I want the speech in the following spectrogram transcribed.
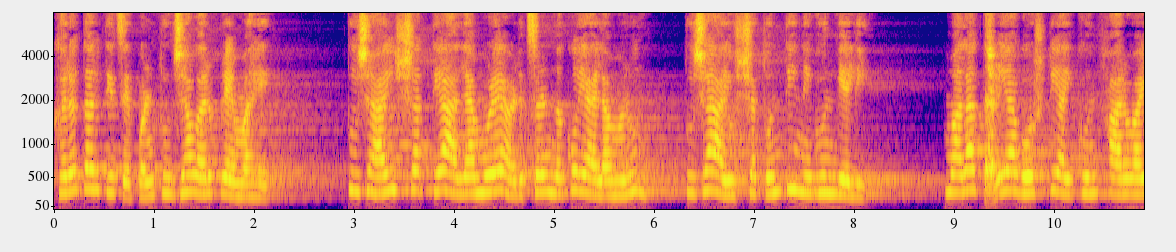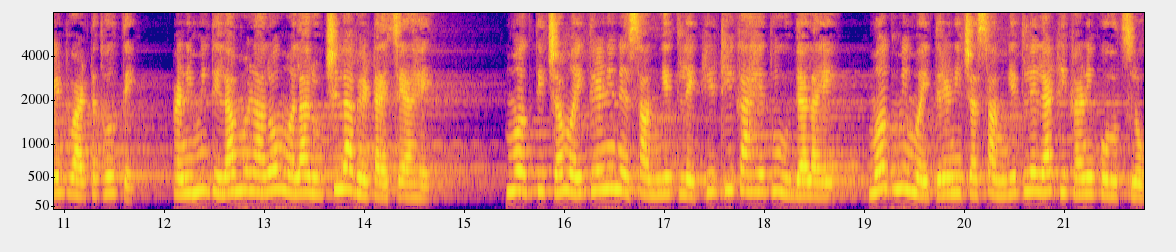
खरं तर तिचे पण तुझ्यावर प्रेम आहे. तुझ्या आयुष्यात ती आल्यामुळे अडचण नको यायला म्हणून तुझ्या आयुष्यातून ती निघून गेली. मला तर या गोष्टी ऐकून फार वाईट वाटत होते आणि मी तिला म्हणालो मला रुचीला भेटायचे आहे. मग तिच्या मैत्रिणीने सांगितले की ठीक आहे तू उद्याला ये. मग मी मैत्रिणीच्या सांगितलेल्या ठिकाणी पोहोचलो.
